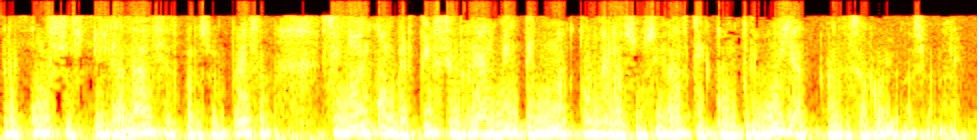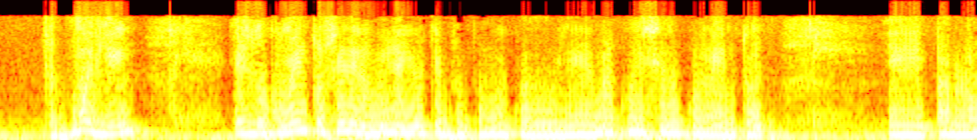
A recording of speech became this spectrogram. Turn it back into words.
recursos y ganancias para su empresa, sino en convertirse realmente en un actor de la sociedad que contribuya al desarrollo nacional. Muy bien. El documento se denomina Yo te propongo Ecuador. Y en el marco de ese documento, eh, Pablo,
